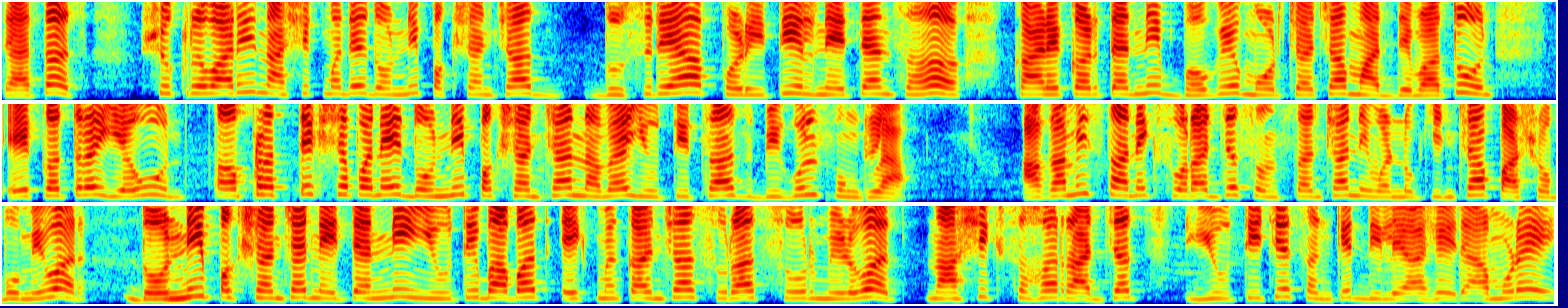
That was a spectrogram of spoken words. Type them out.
त्यातच शुक्रवारी नाशिकमध्ये दोन्ही पक्षांच्या दुसऱ्या फळीतील नेत्यांसह कार्यकर्त्यांनी भव्य मोर्चाच्या माध्यमातून एकत्र येऊन अप्रत्यक्षपणे दोन्ही पक्षांच्या नव्या युतीचाच बिगुल फुंकला. आगामी स्थानिक स्वराज्य संस्थांच्या निवडणुकींच्या पार्श्वभूमीवर दोन्ही पक्षांच्या नेत्यांनी युतीबाबत एकमेकांच्या सुरात सूर मिळवत नाशिकसह राज्यात युतीचे संकेत दिले आहेत. त्यामुळे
